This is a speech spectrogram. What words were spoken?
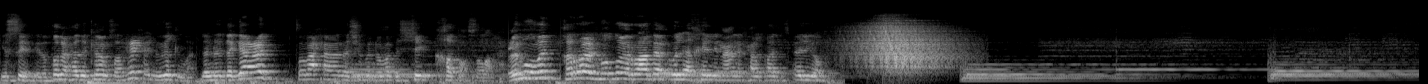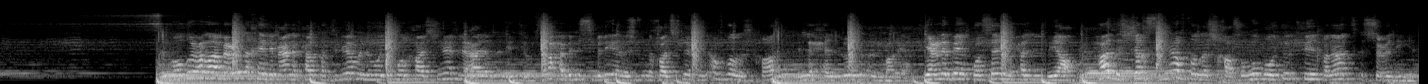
يصير. إذا طلع هذا الكلام صحيح إنه يطلع لأنه إذا قاعد صراحة أنا أشوف إنه هذا الشيء خطأ صراحة. عموما خلينا الموضوع الرابع والأخير اللي معنا في حلقة اليوم. الموضوع الرابع والاخير اللي معنا في حلقة اليوم اللي هو دخول خالد شنيف لعالم اليوتيوب، صراحة بالنسبة لي أنا أشوف إن خالد شنيف من أفضل الأشخاص اللي يحللون المباريات، يعني بين قوسين محلل رياضي، هذا الشخص من أفضل الأشخاص وهو موجود في قناة السعودية،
